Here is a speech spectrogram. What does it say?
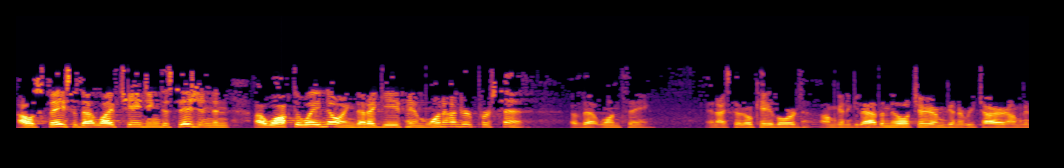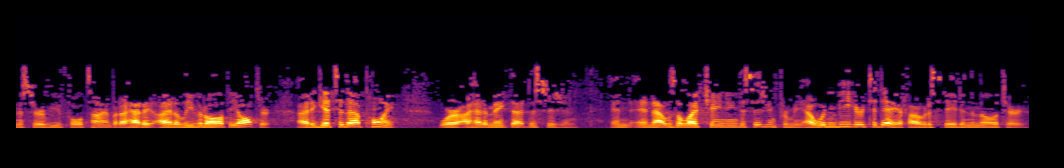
I was faced with that life changing decision, and I walked away knowing that I gave Him 100% of that one thing. And I said, okay, Lord, I'm going to get out of the military. I'm going to retire. I'm going to serve you full time. But I had, to, I had to leave it all at the altar. I had to get to that point where I had to make that decision. And, and that was a life changing decision for me. I wouldn't be here today if I would have stayed in the military.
